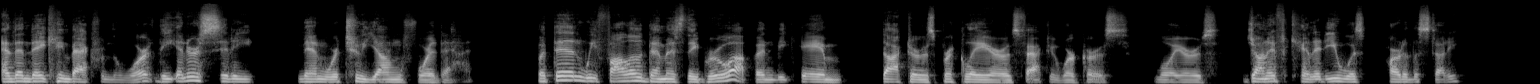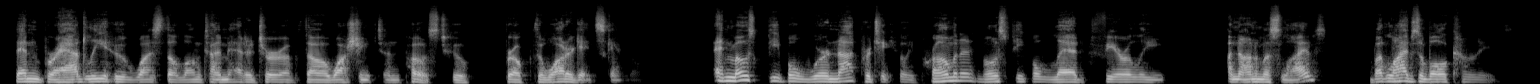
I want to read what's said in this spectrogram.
And then they came back from the war. The inner city men were too young for that. But then we followed them as they grew up and became doctors, bricklayers, factory workers, lawyers. John F. Kennedy was part of the study. Ben Bradlee, who was the longtime editor of the Washington Post, who broke the Watergate scandal. And most people were not particularly prominent. Most people led fairly anonymous lives, but lives of all kinds.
